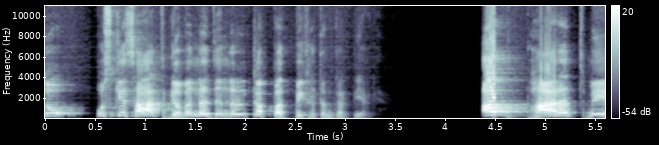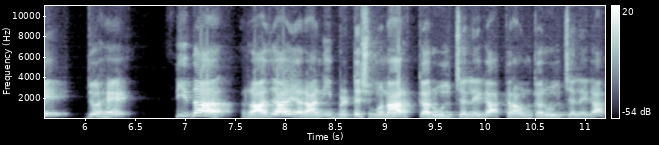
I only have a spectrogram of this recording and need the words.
तो उसके साथ गवर्नर जनरल का पद भी खत्म कर दिया गया। अब भारत में जो है, सीधा राजा या रानी ब्रिटिश मोनार्क का रूल चलेगा क्राउन का रूल चलेगा।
